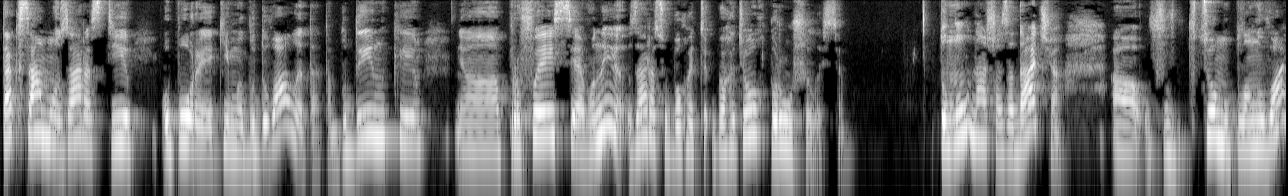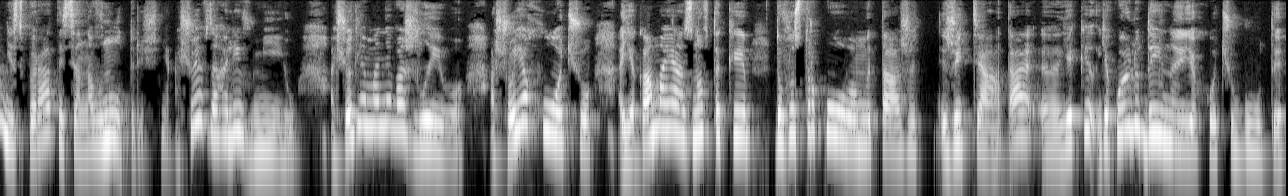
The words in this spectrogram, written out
Так само зараз ті опори, які ми будували, та, там, будинки, е, професія, вони зараз у багать- багатьох порушилися. Тому наша задача в, цьому плануванні спиратися на внутрішнє. А що я взагалі вмію? А що для мене важливо? А що я хочу? А яка моя знов таки довгострокова мета життя? Та? Е, якою людиною я хочу бути?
